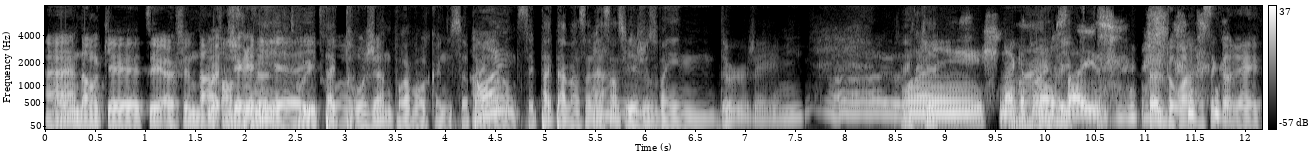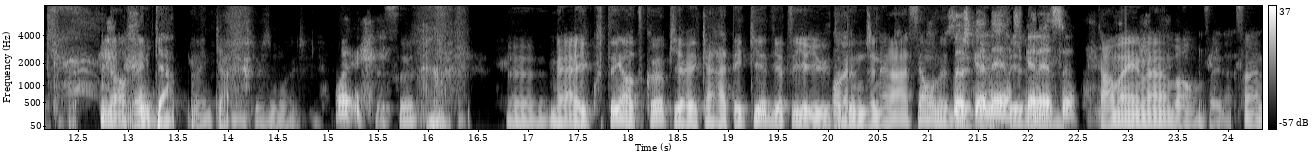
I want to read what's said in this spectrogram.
Hein? Donc, tu sais, un film d'enfance. Jérémy, il est peut-être trop jeune pour avoir connu ça, par exemple. C'est peut-être avant sa naissance. Il a juste 22, Jérémy. Ah, ouais, je suis né en 96. T'as le droit, c'est correct. 24, 24, excuse-moi. Ouais. C'est ça. Euh, mais à écouter, en tout cas, puis il y avait Karate Kid, il y a, eu toute une génération. Là, ça, je connais, je connais ça. Quand même, hein? Bon, c'est un,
